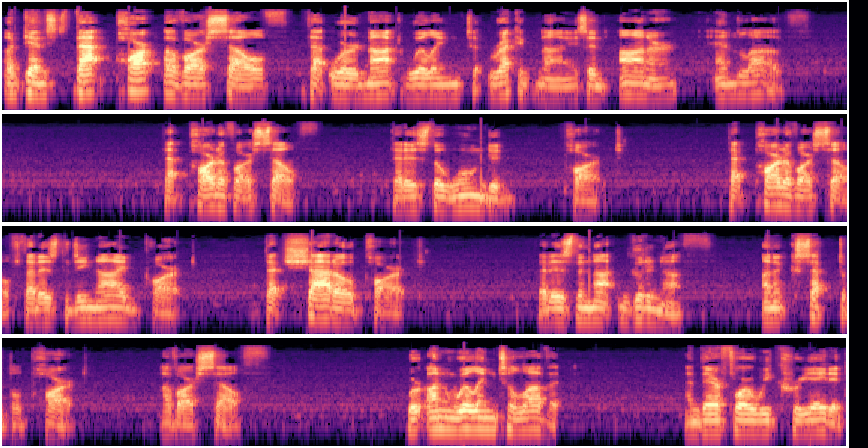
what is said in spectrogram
against that part of ourself that we're not willing to recognize and honor and love. That part of ourself that is the wounded part. That part of ourself that is the denied part. That shadow part that is the not good enough, unacceptable part of ourself. We're unwilling to love it, and therefore we create it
